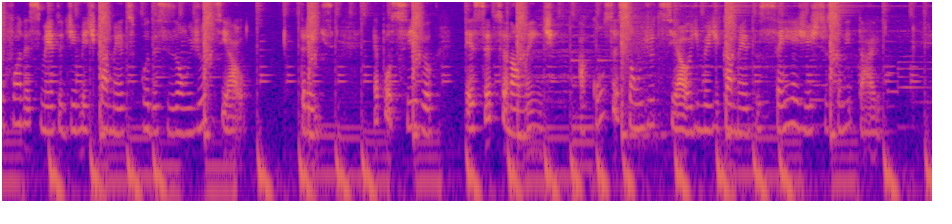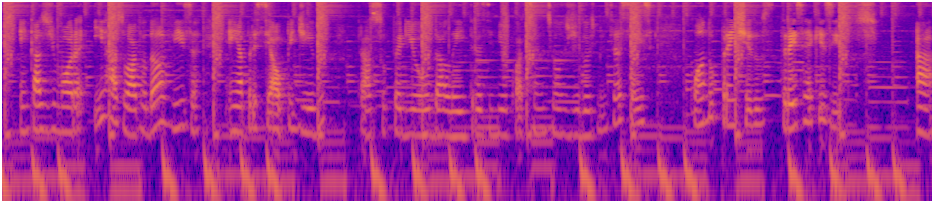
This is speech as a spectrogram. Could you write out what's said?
o fornecimento de medicamentos por decisão judicial. 3 é possível, excepcionalmente, a concessão judicial de medicamentos sem registro sanitário, em caso de mora irrazoável da Anvisa em apreciar o pedido, traço superior da Lei 13.411 de 2016, quando preenchidos três requisitos: a.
